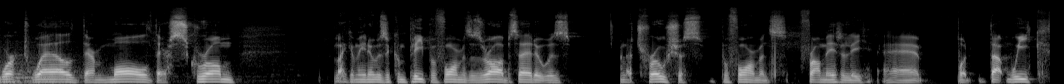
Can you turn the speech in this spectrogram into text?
worked well, their maul, their scrum. Like, I mean, it was a complete performance. As Rob said, it was an atrocious performance from Italy. Uh, but that week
